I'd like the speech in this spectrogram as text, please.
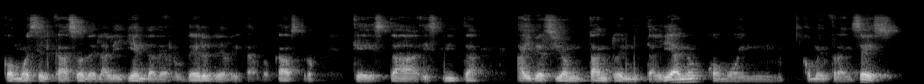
como es el caso de La leyenda de Rudel de Ricardo Castro, que está escrita, hay versión tanto en italiano como en, como en francés.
